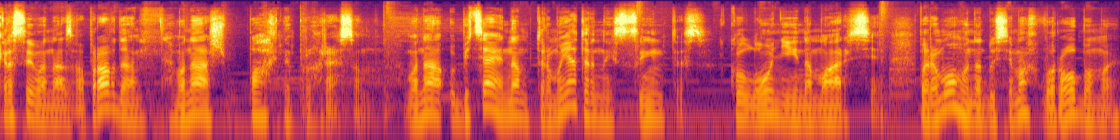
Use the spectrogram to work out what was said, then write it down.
Красива назва, правда? Вона аж пахне прогресом. Вона обіцяє нам термоядерний синтез, колонії на Марсі, перемогу над усіма хворобами.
